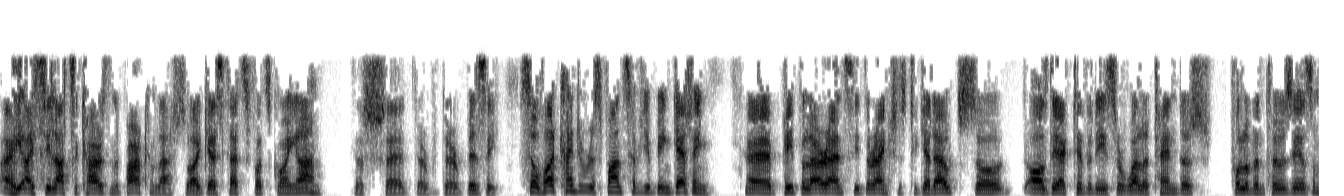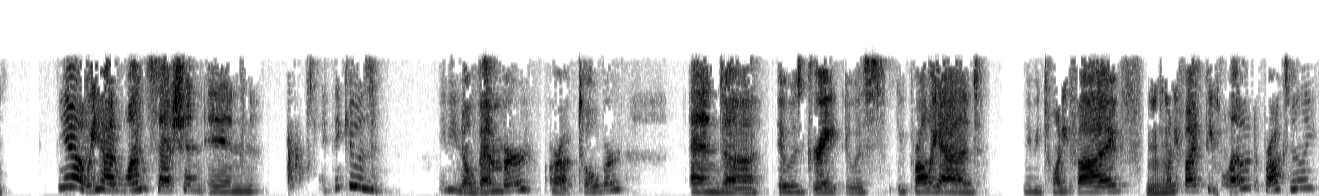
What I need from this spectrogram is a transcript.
I, I see lots of cars in the parking lot, so I guess that's what's going on. That uh, they're they're busy. So, what kind of response have you been getting? Uh, people are antsy; they're anxious to get out. So, all the activities are well attended, full of enthusiasm. Yeah, we had one session in, I think it was maybe November or October, and uh, it was great. It was we probably had maybe 25, mm-hmm. 25 people out approximately,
